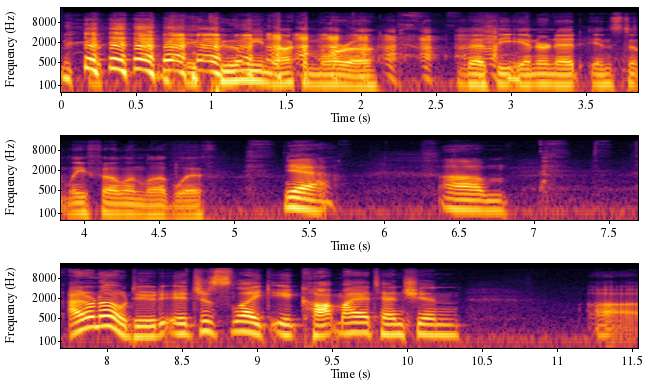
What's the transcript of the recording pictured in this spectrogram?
Ikumi Nakamura that the internet instantly fell in love with. Yeah. Um I don't know, dude. It just like it caught my attention. Uh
